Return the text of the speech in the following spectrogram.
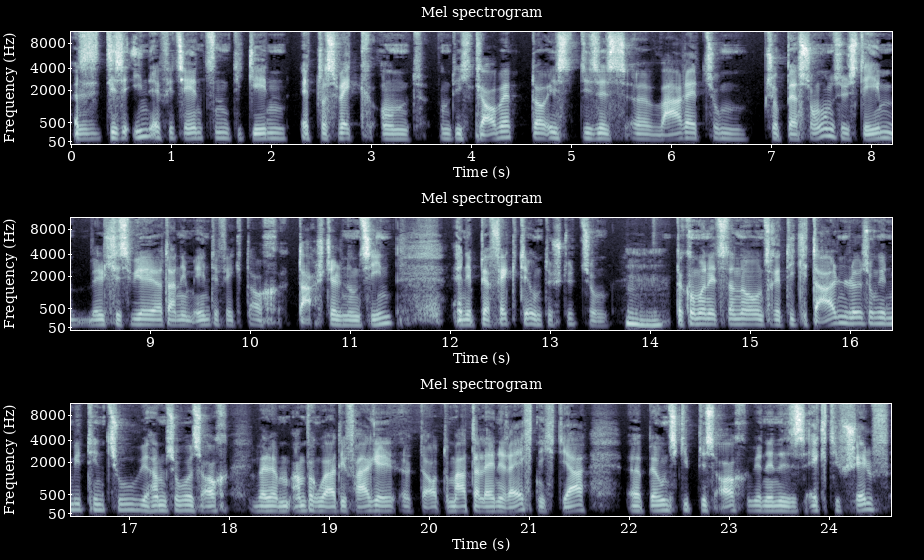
Also diese Ineffizienzen, die gehen etwas weg. Und, und ich glaube, da ist dieses äh, Ware zum zur Personensystem, welches wir ja dann im Endeffekt auch darstellen und sind, eine perfekte Unterstützung. Mhm. Da kommen jetzt dann noch unsere digitalen Lösungen mit hinzu. Wir haben sowas auch, weil am Anfang war die Frage, äh, der Automat alleine reicht nicht. Ja, äh, bei uns gibt es auch, wir nennen es Active Shelf.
